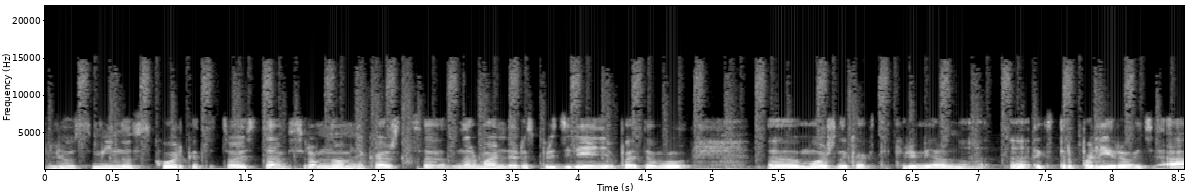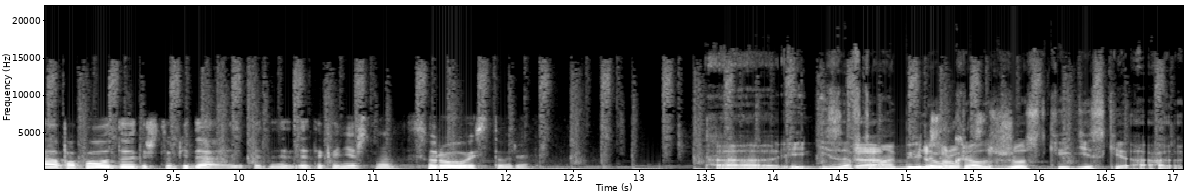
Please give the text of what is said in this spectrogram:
плюс-минус сколько-то, то есть там все равно, мне кажется, нормальное распределение, поэтому э, можно как-то примерно э, экстраполировать. А по поводу этой штуки, да, это, это конечно, суровая история. А, из автомобиля да, украл жесткие диски, а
